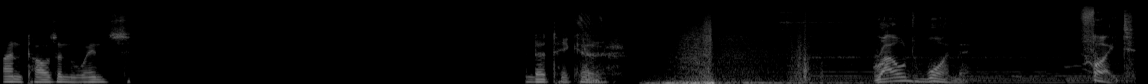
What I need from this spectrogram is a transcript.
One thousand wins. Undertaker. Round one. Fight.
